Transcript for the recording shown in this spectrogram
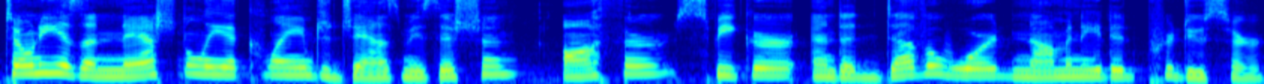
Tony is a nationally acclaimed jazz musician, author, speaker, and a Dove Award nominated producer,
